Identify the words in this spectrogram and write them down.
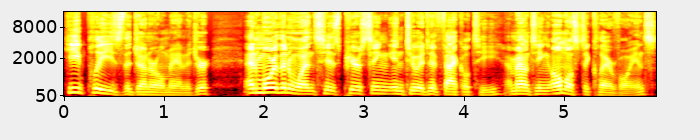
he pleased the general manager, and more than once his piercing intuitive faculty, amounting almost to clairvoyance,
